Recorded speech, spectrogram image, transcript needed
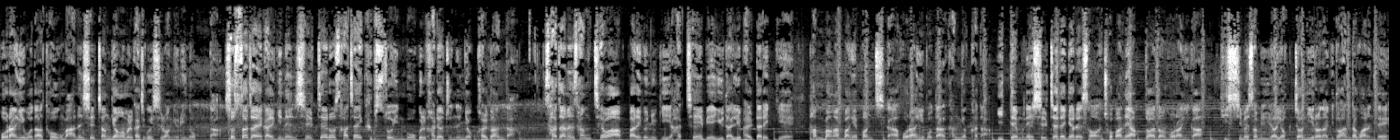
호랑이보다 더욱 많은 실전 경험을 가지고 있을 확률이 높다. 숫사자의 갈기는 실제로 사자의 급소인 목을 가려주는 역할도 한다. 사자는 상체와 앞발의 근육이 하체에 비해 유달리 발달했기에 한 방 한 방의 펀치가 호랑이보다 강력하다. 이 때문에 실제 대결에서 초반에 압도하던 호랑이가 뒷심에서 밀려 역전이 일어나기도 한다고 하는데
